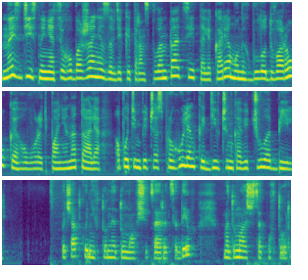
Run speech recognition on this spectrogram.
Нездійснення цього бажання завдяки трансплантації та лікарям у них було два роки, говорить пані Наталя. А потім під час прогулянки дівчинка відчула біль. Спочатку ніхто не думав, що це рецидив. Ми думали, що це повтор,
